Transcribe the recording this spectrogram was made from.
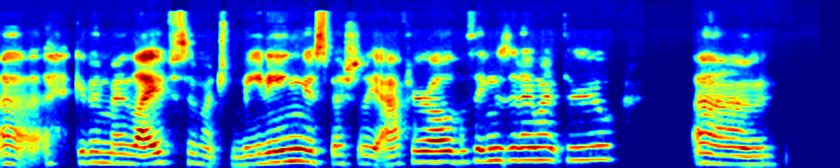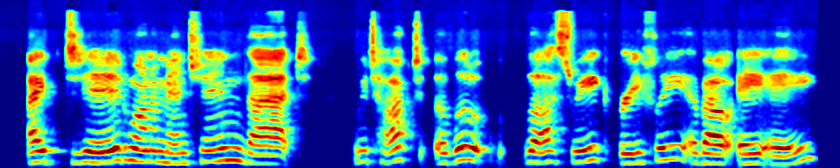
uh given my life so much meaning especially after all the things that I went through um I did want to mention that we talked a little last week briefly about AA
